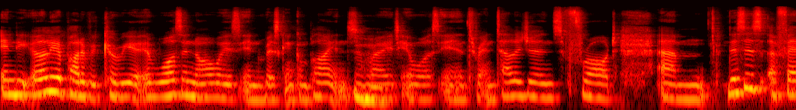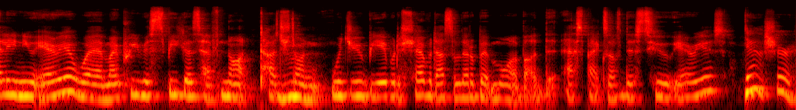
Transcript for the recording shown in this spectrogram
in the earlier part of your career, it wasn't always in risk and compliance, mm-hmm. right? It was in threat intelligence, fraud. Um, this is a fairly new area where my previous speakers have not touched mm-hmm. on. Would you be able to share with us a little bit more about the aspects of these two areas? Yeah, sure.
